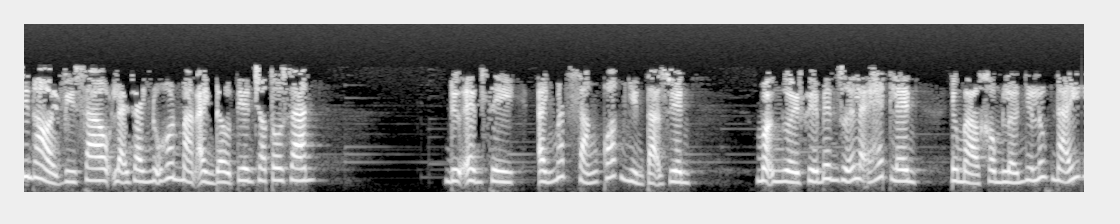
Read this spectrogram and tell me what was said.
Xin hỏi vì sao lại dành nụ hôn màn ảnh đầu tiên cho Tô San? Nữ MC, ánh mắt sáng quắc nhìn Tạ Duyên. Mọi người phía bên dưới lại hét lên, nhưng mà không lớn như lúc nãy.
